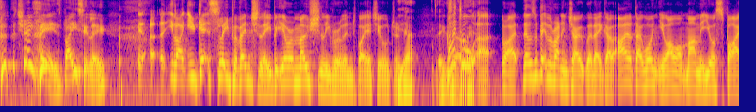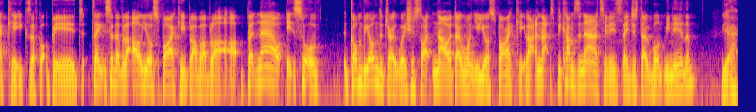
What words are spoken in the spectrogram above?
The truth is, basically, uh, you like you get sleep eventually, but you're emotionally ruined by your children. Yeah, Exactly. My daughter, right, there was a bit of a running joke where they go, I don't want you, I want mummy, you're spiky because I've got a beard. They, so they'll be like, oh, you're spiky, blah, blah, blah. But now it's sort of gone beyond the joke where it's just like, no, I don't want you, you're spiky. Like, and that becomes the narrative is they just don't want me near them. Yeah,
